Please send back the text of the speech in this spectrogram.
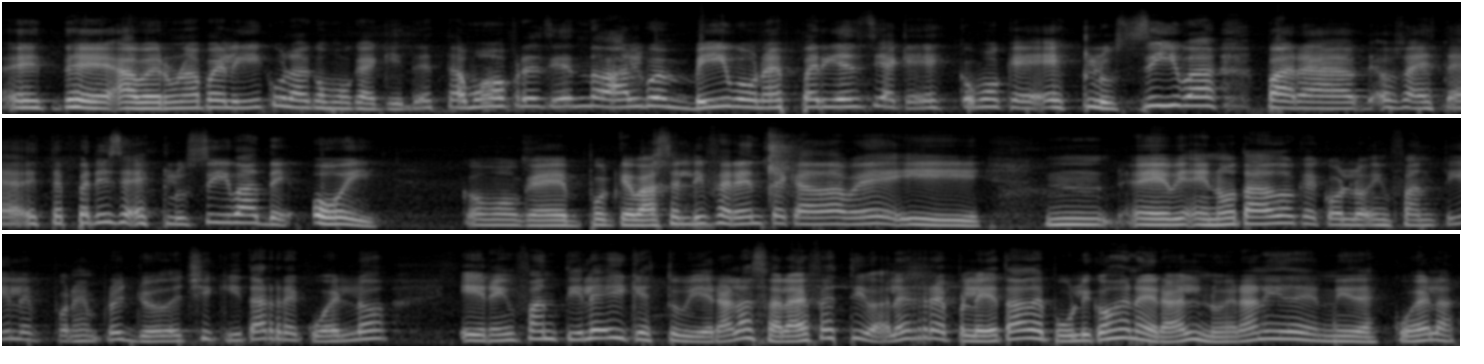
este, a ver una película, como que aquí te estamos ofreciendo algo en vivo, una experiencia que es como que exclusiva para, o sea, esta, esta experiencia exclusiva de hoy. Como que, porque va a ser diferente cada vez y mm, he, he notado que con los infantiles, por ejemplo, yo de chiquita recuerdo ir a infantiles y que estuviera la sala de festivales repleta de público general, no era ni de, ni de escuela.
